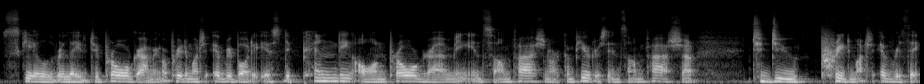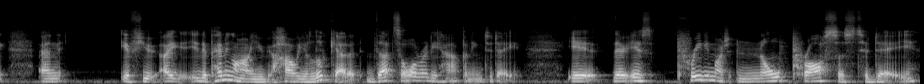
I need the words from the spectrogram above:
skill related to programming, or pretty much everybody is depending on programming in some fashion or computers in some fashion to do pretty much everything. And if you, depending on how you how you look at it, that's already happening today. It, there is pretty much no process today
